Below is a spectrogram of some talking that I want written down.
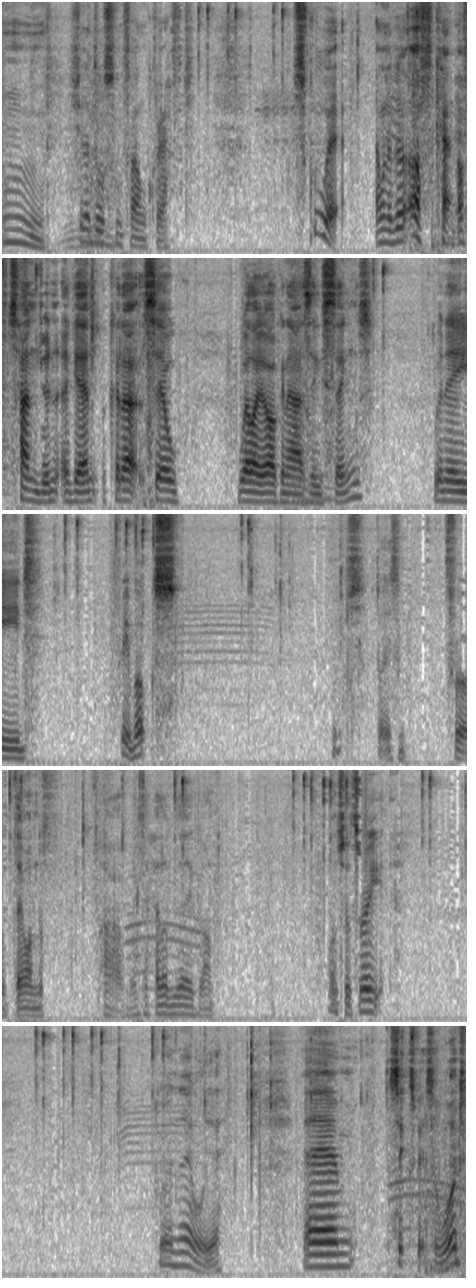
hmm, should I do some Thaumcraft? screw it. I'm going to go off off tangent again. Look at that. See how well I organise these things. We need three books. Oops. Don't need to throw them on the... Oh, where the hell have they gone? One, two, three. Go in there, will you? Um, six bits of wood.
